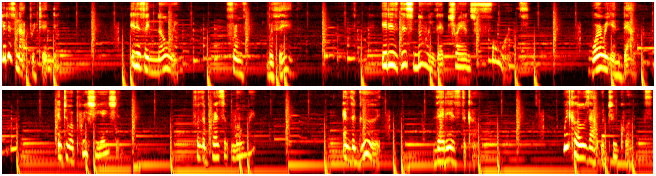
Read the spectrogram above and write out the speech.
It is not pretending. It is a knowing from within. It is this knowing that transforms worry and doubt into appreciation for the present moment and the good that is to come. We close out with two quotes.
